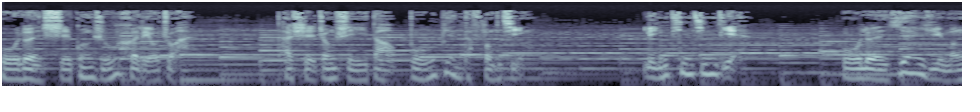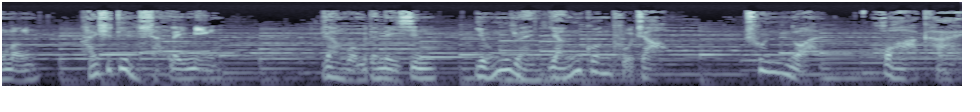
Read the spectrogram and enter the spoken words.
无论时光如何流转，它始终是一道不变的风景。聆听经典，无论烟雨蒙蒙，还是电闪雷鸣。让我们的内心永远阳光普照，春暖花开。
